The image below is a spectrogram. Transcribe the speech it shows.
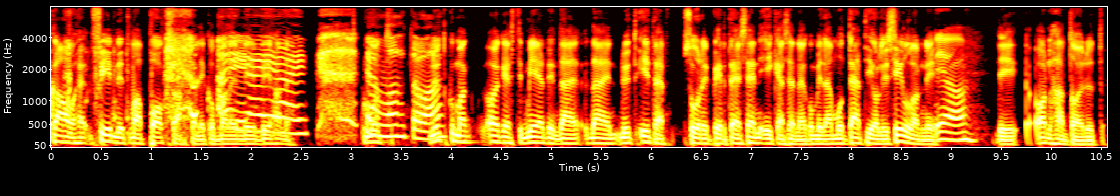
kauhean finnit vaan poksahteli, kun mä olin niin vihainen. Ihan Mut mahtavaa. Nyt kun mä oikeasti mietin näin, näin nyt itse suurin piirtein sen ikäisenä kuin mitä mun täti oli silloin, niin, Joo. niin onhan toi nyt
